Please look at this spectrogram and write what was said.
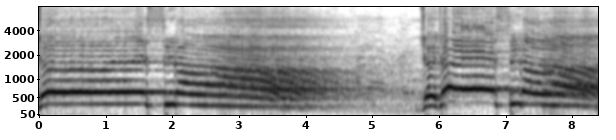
जय श्रीराम! जय जय श्रीराम!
